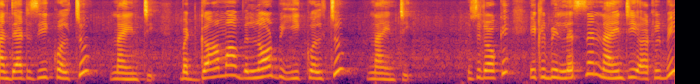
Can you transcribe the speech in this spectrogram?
and that is equal to ninety but gamma will not be equal to ninety is it okay it will be less than 90 or it will be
